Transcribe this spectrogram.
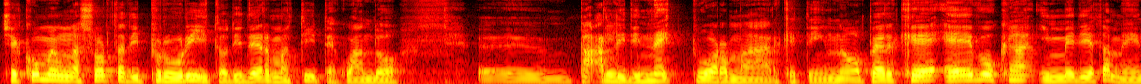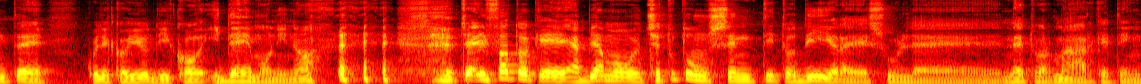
c'è come una sorta di prurito, di dermatite quando eh, parli di network marketing, no? Perché evoca immediatamente quelli che io dico i demoni, no? cioè il fatto che abbiamo, c'è tutto un sentito dire sul network marketing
